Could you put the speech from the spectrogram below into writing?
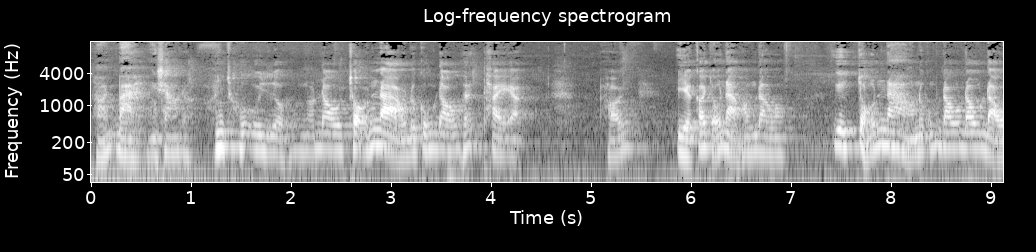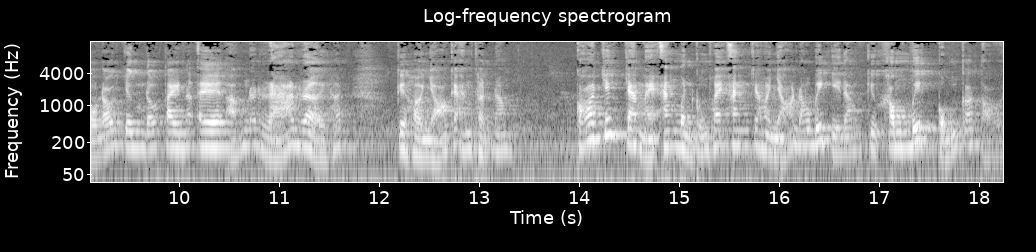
hỏi bà làm sao rồi? Ôi rồi nó đau chỗ nào nó cũng đau hết thầy ạ. À. hỏi giờ có chỗ nào không đau không? Cái chỗ nào nó cũng đau đau đầu, đau chân, đau tay, nó ê ẩm, nó rã rời hết. Cái hồi nhỏ cái ăn thịt không có chứ, cha mẹ ăn, mình cũng phải ăn cho hồi nhỏ đâu biết gì đâu. Kêu không biết cũng có tội.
